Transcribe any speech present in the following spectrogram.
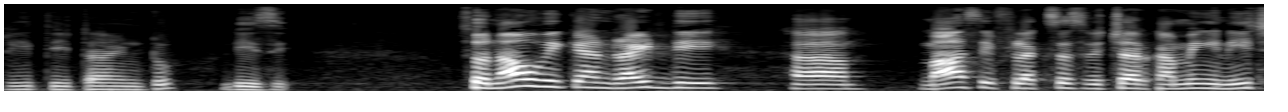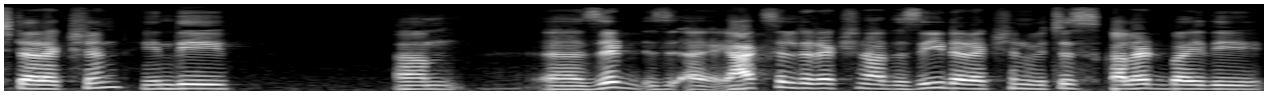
d theta into dz. So now we can write the uh, mass effluxes which are coming in each direction in the um, uh, z, z uh, axial direction or the z direction which is colored by the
